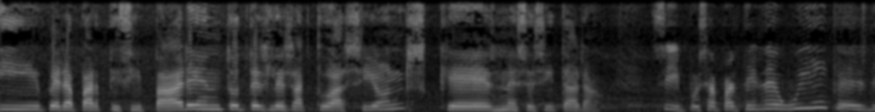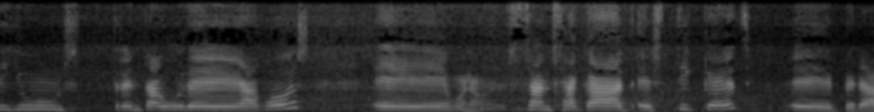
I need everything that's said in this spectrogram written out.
I per a participar en totes les actuacions, què es necessitarà? Sí, pues a partir d'avui, que és dilluns 31 d'agost, eh, bueno, s'han sacat els tíquets eh, per a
